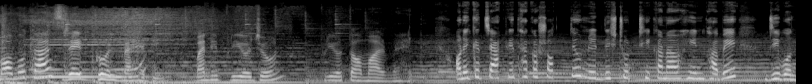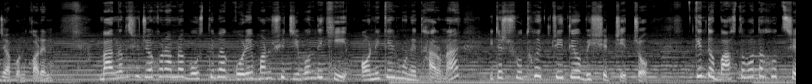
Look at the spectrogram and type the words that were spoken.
মমতাজ রেড গোল্ড মেহেদি মানে প্রিয়জন প্রিয়তমার মেহেদি। অনেকে চাকরি থাকা সত্ত্বেও নির্দিষ্ট ঠিকানাহীনভাবে জীবনযাপন করেন। বাংলাদেশে যখন আমরা বস্তি বা গরিব মানুষের জীবন দেখি অনেকের মনে ধারণা এটা শুধুই তৃতীয় বিশ্বের চিত্র। কিন্তু বাস্তবতা হচ্ছে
